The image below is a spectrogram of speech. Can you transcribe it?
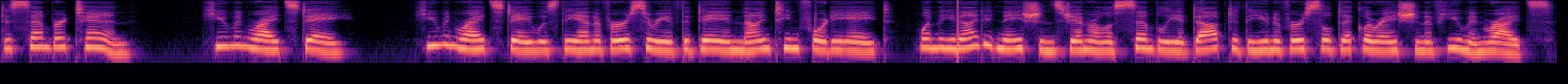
December 10. Human Rights Day. Human Rights Day was the anniversary of the day in 1948 when the United Nations General Assembly adopted the Universal Declaration of Human Rights.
